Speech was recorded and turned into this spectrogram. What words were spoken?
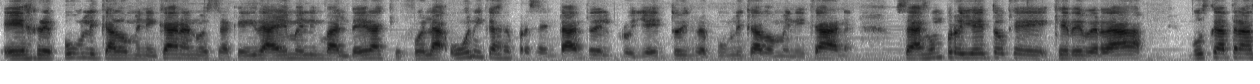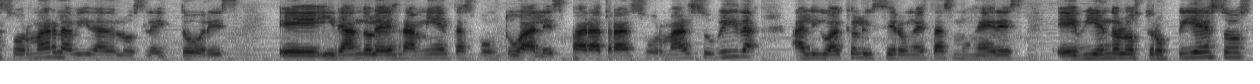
eh, República Dominicana, nuestra querida Emily Valdera, que fue la única representante del proyecto en República Dominicana. O sea, es un proyecto que, de verdad busca transformar la vida de los lectores eh, y dándole herramientas puntuales para transformar su vida, al igual que lo hicieron estas mujeres, viendo los tropiezos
